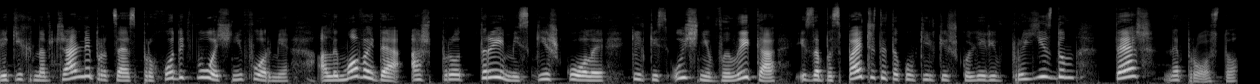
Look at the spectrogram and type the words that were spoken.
в яких навчальний процес проходить в очній формі. Але мова йде аж про три міські школи. Кількість учнів велика, і забезпечити таку кількість школярів проїздом теж непросто.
